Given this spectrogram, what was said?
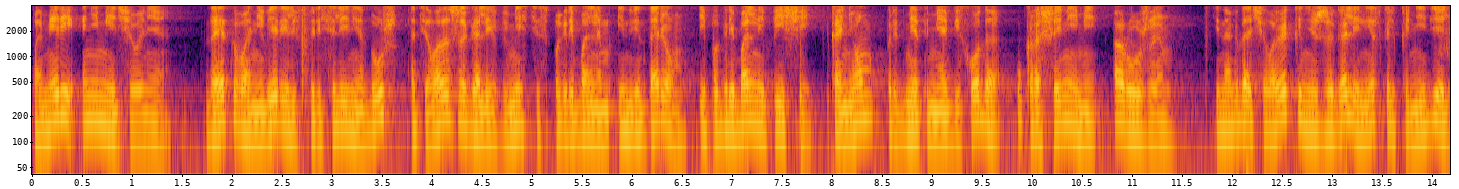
по мере онемечивания. До этого они верили в переселение душ, а тела сжигали вместе с погребальным инвентарем и погребальной пищей, конем, предметами обихода, украшениями, оружием. Иногда человека не сжигали несколько недель,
